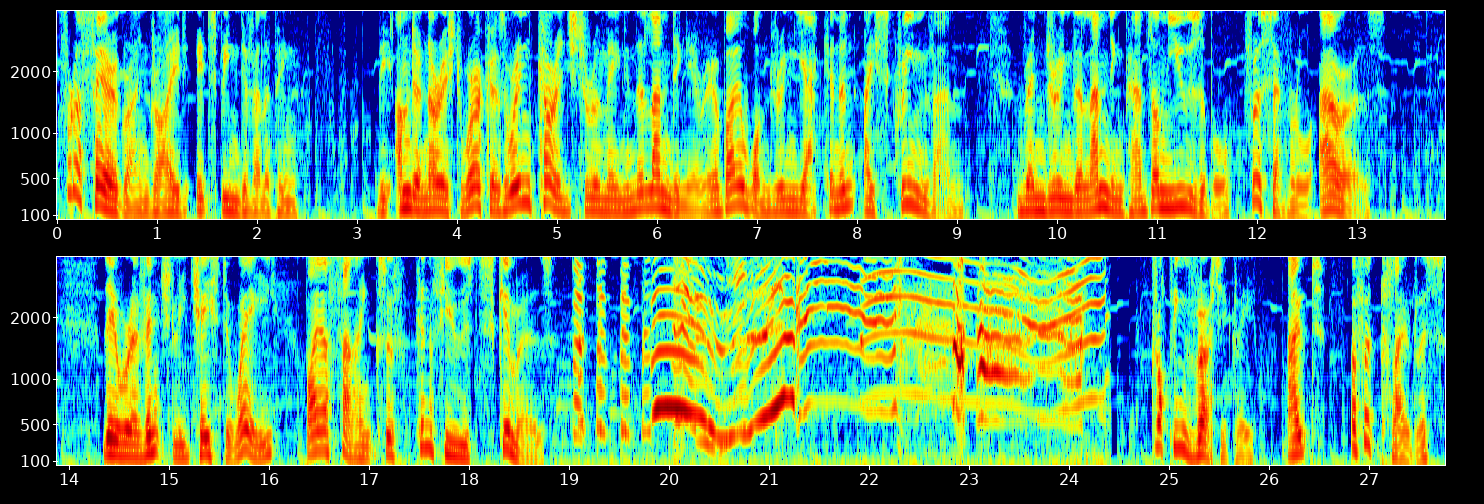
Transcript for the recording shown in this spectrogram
for a fairground ride it's been developing. The undernourished workers were encouraged to remain in the landing area by a wandering yak and an ice cream van, rendering the landing pads unusable for several hours. They were eventually chased away by a phalanx of confused skimmers. dropping vertically out of a cloudless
